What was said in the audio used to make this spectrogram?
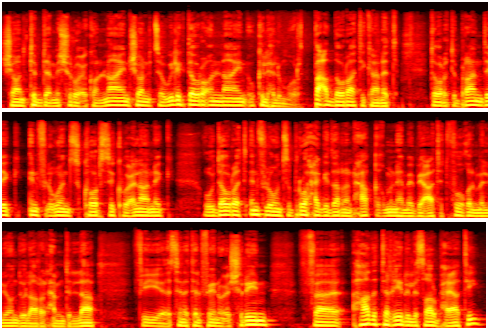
شلون تبدأ مشروعك أونلاين شلون تسوي لك دورة أونلاين وكل هالأمور. بعض دوراتي كانت دورة brand ك influence course ك وإعلانك ودورة influence بروحها قدرنا نحقق منها مبيعات تفوق المليون دولار الحمد لله في سنة 2020 فهذا التغيير اللي صار بحياتي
